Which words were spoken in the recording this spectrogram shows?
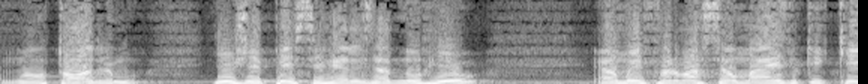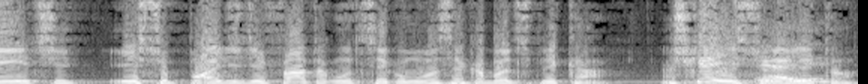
um autódromo, e o GP ser realizado no Rio, é uma informação mais do que quente. Isso pode de fato acontecer, como você acabou de explicar. Acho que é isso, é, né, Liton?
